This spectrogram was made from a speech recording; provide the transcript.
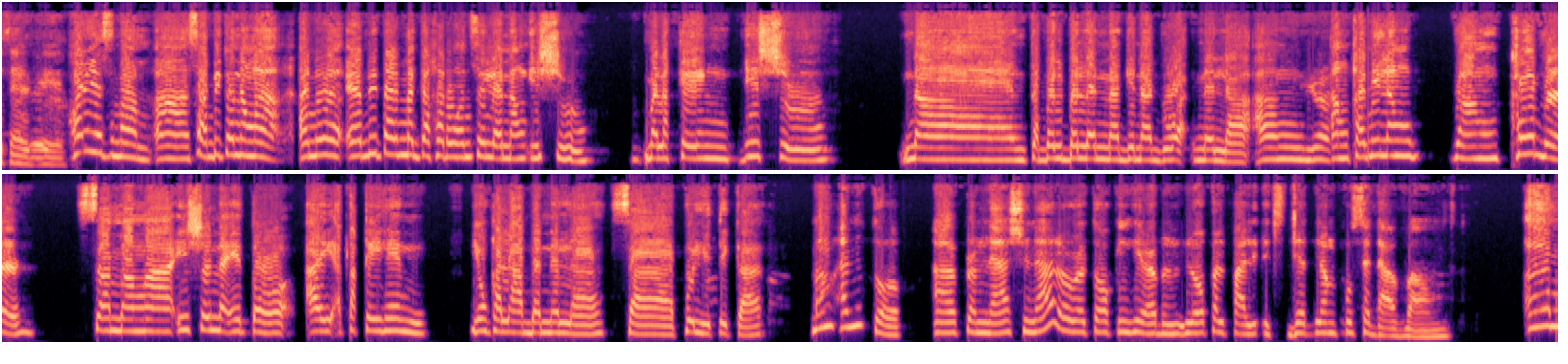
Duterte? Oh yes ma'am, Ah, sabi ko na nga, ano, every time nagkakaroon sila ng issue, malaking issue na kabalbalan na ginagawa nila, ang ang kanilang ang cover sa mga issue na ito ay atakihin yung kalaban nila sa politika. Ma'am, ano to? Uh, from national or we're talking here about local politics dyan lang po sa Davao? Um,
